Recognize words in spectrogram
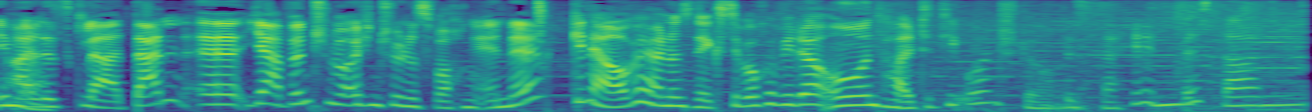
immer. Alles klar. Dann äh, ja, wünschen wir euch ein schönes Wochenende. Genau, wir hören uns nächste Woche wieder und haltet die Ohren stumm. Bis dahin. Bis dann.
